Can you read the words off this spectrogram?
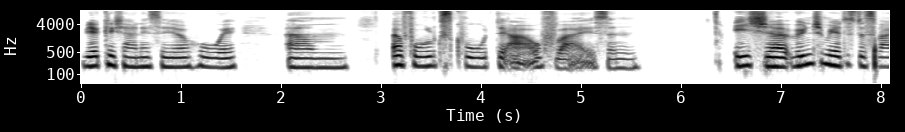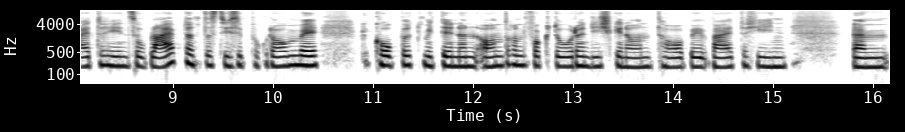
wirklich eine sehr hohe ähm, Erfolgsquote aufweisen. Ich äh, wünsche mir, dass das weiterhin so bleibt und dass diese Programme gekoppelt mit den anderen Faktoren, die ich genannt habe, weiterhin ähm,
